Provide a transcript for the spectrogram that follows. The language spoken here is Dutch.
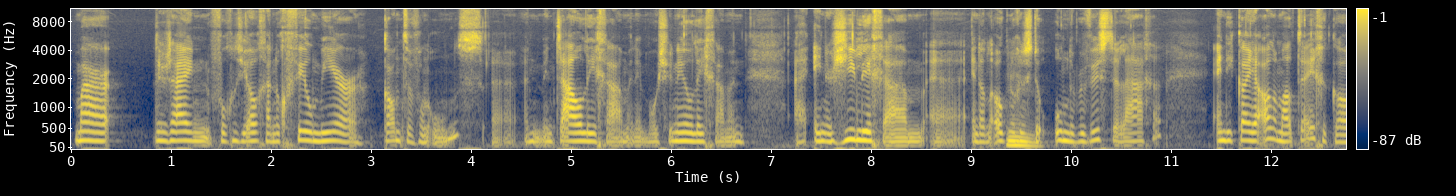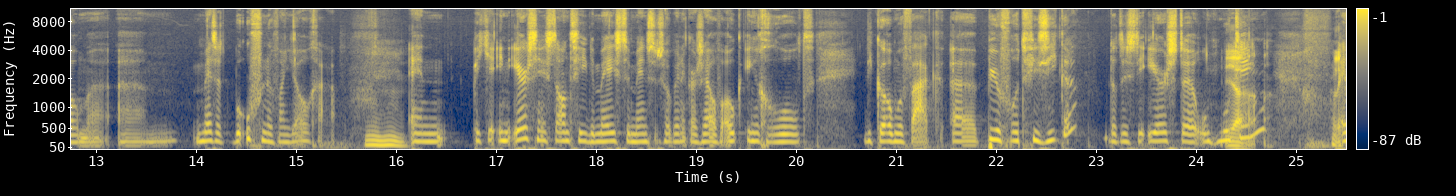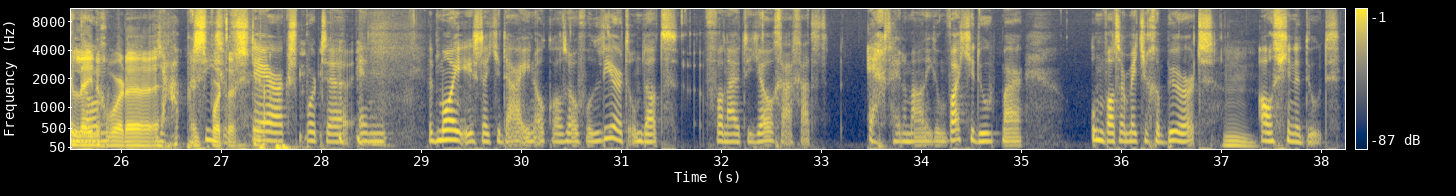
Maar er zijn volgens yoga nog veel meer kanten van ons. Eh, een mentaal lichaam, een emotioneel lichaam, een eh, energielichaam en dan ook nog eens Hmm. de onderbewuste lagen. En die kan je allemaal tegenkomen ehm, met het beoefenen van yoga. Mhm. En weet je, in eerste instantie, de meeste mensen, zo ben ik er zelf ook ingerold, die komen vaak eh, puur voor het fysieke. Dat is de eerste ontmoeting. Ja, lekker En lenig worden Ja, en precies. sporten. Of sterk, sporten. En het mooie is dat je daarin ook al zoveel leert, omdat vanuit de yoga gaat het echt helemaal niet om wat je doet, maar om wat er met je gebeurt. Hmm. als je het doet.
